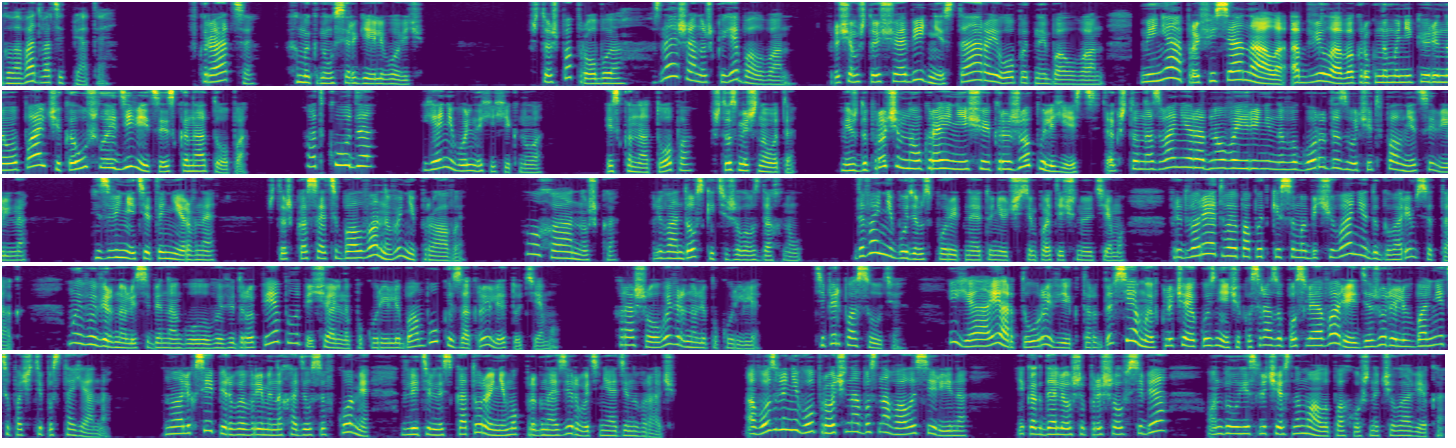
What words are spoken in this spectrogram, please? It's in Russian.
Глава 25. «Вкратце», — хмыкнул Сергей Львович. «Что ж, попробую. Знаешь, Анушка, я болван. Причем, что еще обиднее, старый опытный болван. Меня, профессионала, обвела вокруг на маникюренного пальчика ушлая девица из Конотопа. Откуда? Я невольно хихикнула. Из Конотопа? Что смешного-то? Между прочим, на Украине еще и Крыжополь есть, так что название родного Ирининого города звучит вполне цивильно. Извините, это нервное. Что ж касается болвана, вы не правы. Ох, Аннушка. Левандовский тяжело вздохнул. Давай не будем спорить на эту не очень симпатичную тему. Предваряя твои попытки самобичевания, договоримся так. Мы вывернули себе на голову ведро пепла, печально покурили бамбук и закрыли эту тему. Хорошо, вывернули, покурили. Теперь по сути. И я, и Артур, и Виктор, да все мы, включая кузнечика, сразу после аварии дежурили в больнице почти постоянно но Алексей первое время находился в коме, длительность которой не мог прогнозировать ни один врач. А возле него прочно обосновалась Ирина, и когда Леша пришел в себя, он был, если честно, мало похож на человека.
